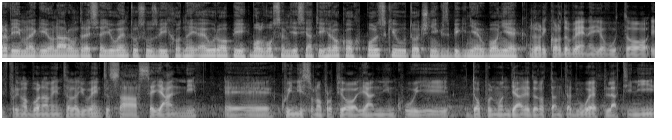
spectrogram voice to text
Prvým legionárom v drese Juventusu z východnej Európy bol v 80. rokoch poľský útočník Zbigniew Boniek. Lo ricordo bene, io ho avuto il primo abbonamento alla Juventus a sei anni e quindi sono proprio gli anni in cui dopo il mondiale dell'82 Platini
